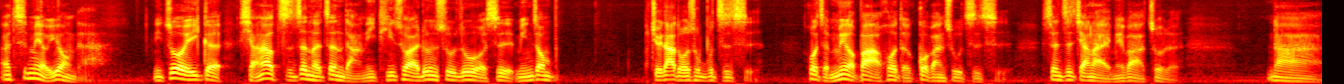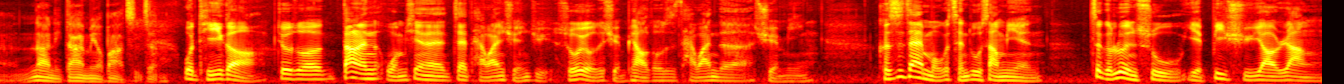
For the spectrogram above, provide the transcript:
啊，是没有用的。你作为一个想要执政的政党，你提出来论述，如果是民众绝大多数不支持，或者没有办法获得过半数支持，甚至将来也没办法做了，那那你当然没有办法执政。我提一个啊，就是说，当然我们现在在台湾选举，所有的选票都是台湾的选民，可是，在某个程度上面。这个论述也必须要让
